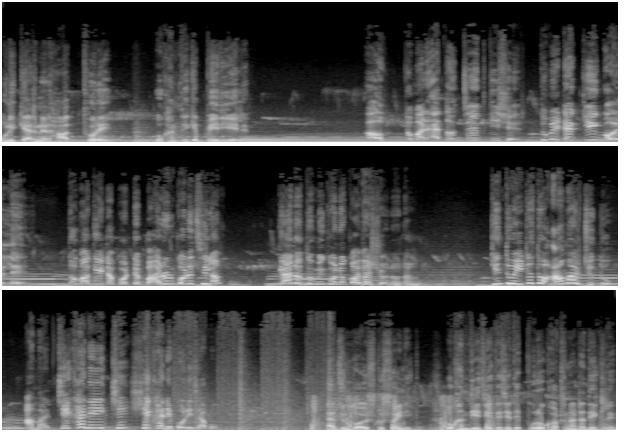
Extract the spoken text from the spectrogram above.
উনি ক্যারেনের হাত ধরে ওখান থেকে বেরিয়ে এলেন। তোমার এত জেদ কিসের? তুমি এটা কি করলে? তোমাকে এটা পড়তে বারণ করেছিলাম? কেন তুমি কোনো কথা শোনো না? কিন্তু এটা তো আমার জুতো। আমার যেখানে ইচ্ছে সেখানে পড়ে যাব। একজন বয়স্ক সৈনিক ওখান দিয়ে যেতে যেতে পুরো ঘটনাটা দেখলেন।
